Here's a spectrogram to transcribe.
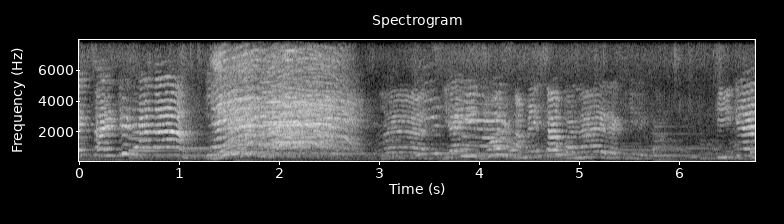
एक्साइटेड है ना yes! यही हमेशा बनाए रखिएगा। ठीक है?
